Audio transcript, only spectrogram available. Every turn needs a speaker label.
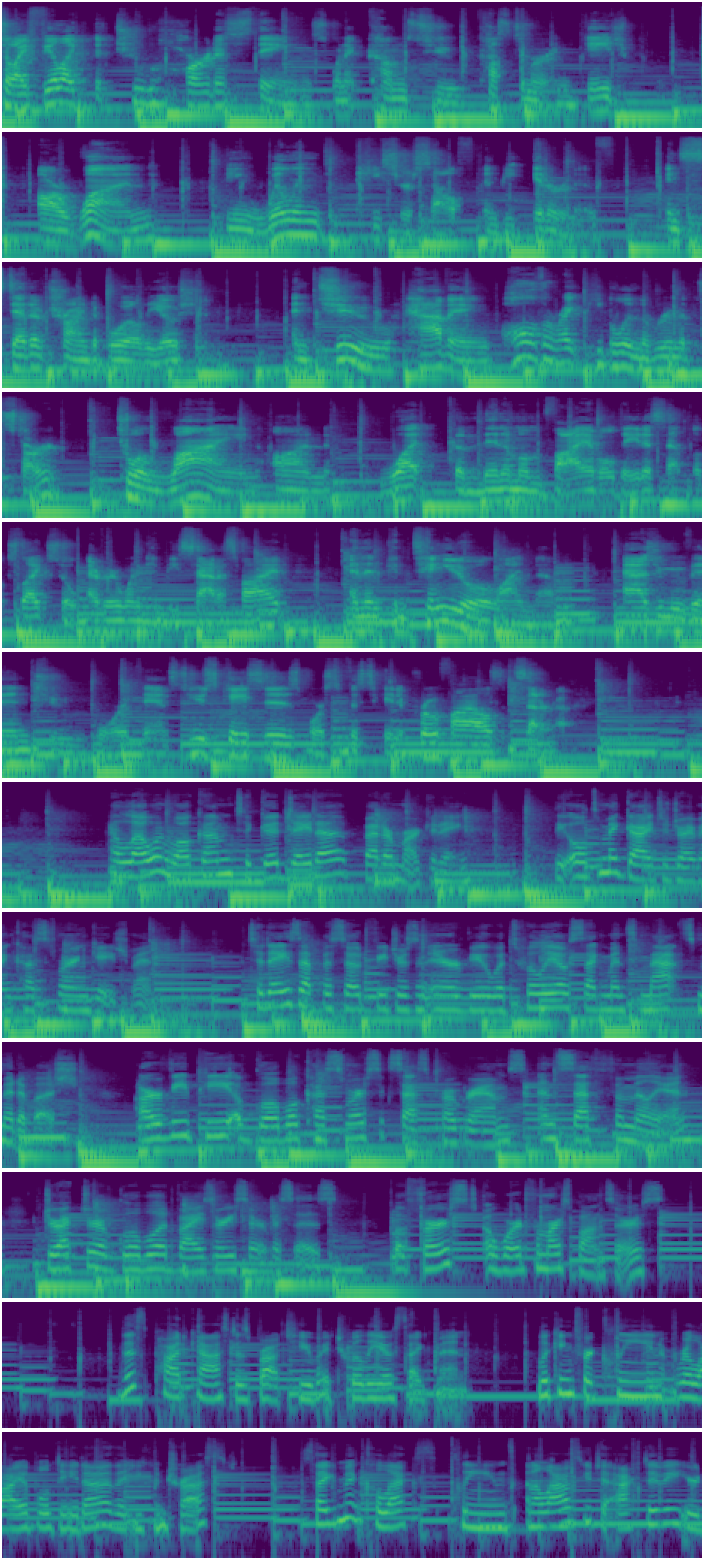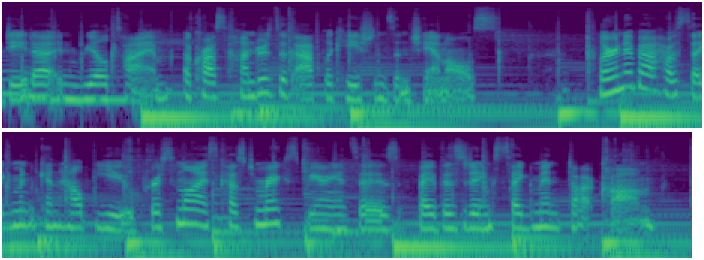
Speaker 1: So I feel like the two hardest things when it comes to customer engagement are one, being willing to pace yourself and be iterative instead of trying to boil the ocean. And two, having all the right people in the room at the start to align on what the minimum viable data set looks like so everyone can be satisfied, and then continue to align them as you move into more advanced use cases, more sophisticated profiles, etc.
Speaker 2: Hello and welcome to Good Data, Better Marketing, the ultimate guide to driving customer engagement. Today's episode features an interview with Twilio Segment's Matt Smidebush, RVP of Global Customer Success Programs, and Seth Familian, Director of Global Advisory Services. But first, a word from our sponsors.
Speaker 3: This podcast is brought to you by Twilio Segment. Looking for clean, reliable data that you can trust? Segment collects, cleans, and allows you to activate your data in real time across hundreds of applications and channels. Learn about how Segment can help you personalize customer experiences by visiting segment.com.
